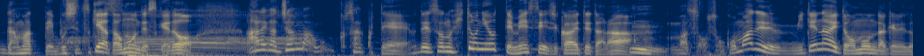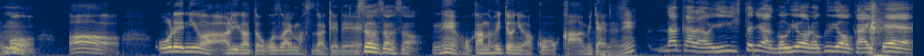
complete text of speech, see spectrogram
黙ってぶしつけやとは思うんですけど、あれが邪魔くさくて、で、その人によってメッセージ変えてたら、うん。まあそ、そこまで見てないと思うんだけれども、ああ、俺にはありがとうございますだけで、そうそうそね、他の人にはこうか、みたいなね。う。だから、いい人には5行、6行書いて、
